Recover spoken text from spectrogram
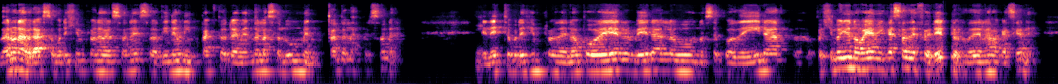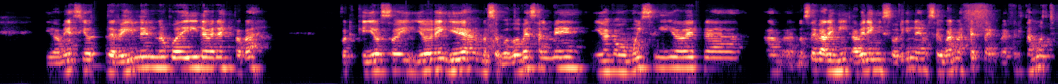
dar un abrazo, por ejemplo, a una persona, eso tiene un impacto tremendo en la salud mental de las personas. El hecho, por ejemplo, de no poder ver a los, no sé, poder ir a, por ejemplo, yo no voy a mi casa de febrero, de las vacaciones, y a mí ha sido terrible el no poder ir a ver a mis papás, porque yo soy, yo, iba, no sé, pues dos veces al mes, iba como muy seguido a ver a, no sé, a, ver a mi sobrina, o sea, igual me afecta, me afecta mucho.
